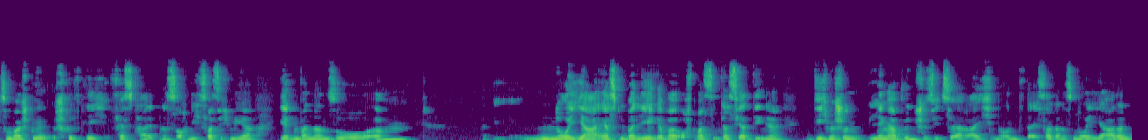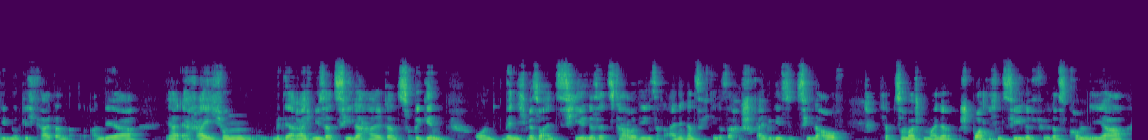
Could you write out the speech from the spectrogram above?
zum Beispiel schriftlich festhalten. Das ist auch nichts, was ich mir irgendwann dann so ähm, Neujahr erst überlege, weil oftmals sind das ja Dinge, die ich mir schon länger wünsche, sie zu erreichen. Und da ist halt dann das neue Jahr dann die Möglichkeit, dann an der ja, Erreichung, mit der Erreichung dieser Ziele halt dann zu beginnen. Und wenn ich mir so ein Ziel gesetzt habe, wie gesagt, eine ganz wichtige Sache, schreibe diese Ziele auf. Ich habe zum Beispiel meine sportlichen Ziele für das kommende Jahr,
